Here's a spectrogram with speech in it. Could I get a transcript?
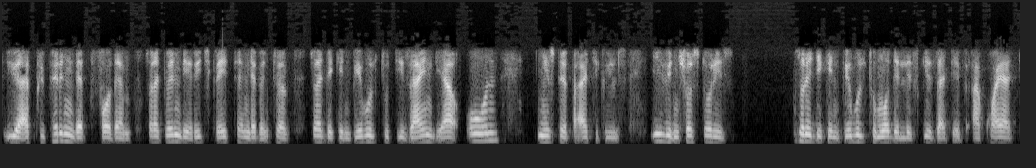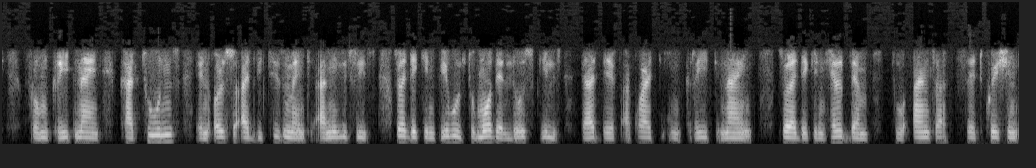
you are preparing them for them so that when they reach grade 10, 11, 12, so that they can be able to design their own newspaper articles, even short stories, so that they can be able to model the skills that they've acquired from grade 9, cartoons and also advertisement analysis, so that they can be able to model those skills that they've acquired in grade 9, so that they can help them to answer set questions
